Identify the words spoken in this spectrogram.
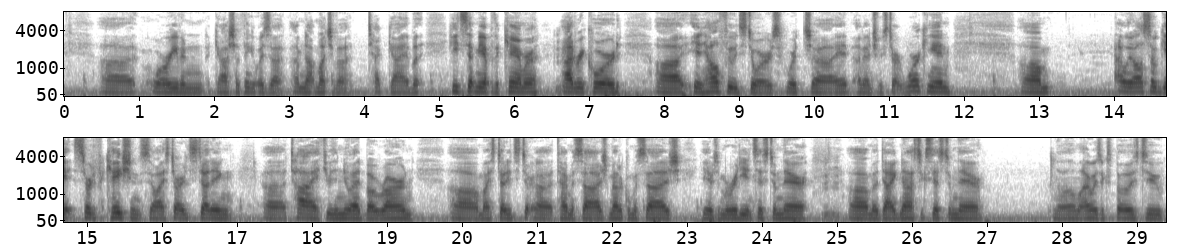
Uh, or even, gosh, I think it was. Uh, I'm not much of a tech guy, but he'd set me up with a camera. I'd record uh, in health food stores, which uh, I eventually started working in. Um, I would also get certifications, so I started studying uh, Thai through the New Nuad Baran. Um, I studied st- uh, Thai massage, medical massage. There's a meridian system there, um, a diagnostic system there. Um, I was exposed to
